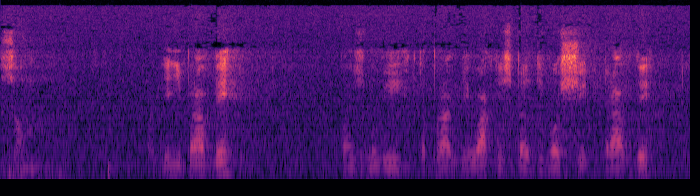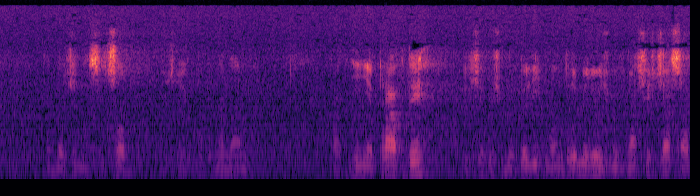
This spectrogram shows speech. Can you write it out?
są pragnieni prawdy. Pan mówi, kto pragnie, łaknie sprawiedliwości i prawdy, ten będzie nasycony. Więc niech Bóg nam pragnienie prawdy i żebyśmy byli mądrymi ludźmi w naszych czasach.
